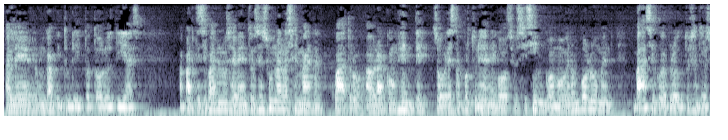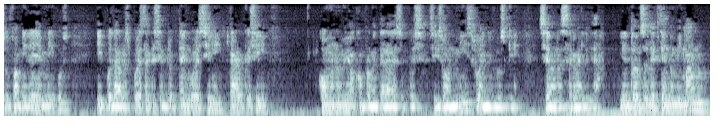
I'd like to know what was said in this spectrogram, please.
a leer un capitulito todos los días, a participar en los eventos, es una a la semana, cuatro, a hablar con gente sobre esta oportunidad de negocios. Y cinco, a mover un volumen básico de productos entre su familia y amigos. Y pues la respuesta que siempre obtengo es sí, claro que sí, ¿cómo no me iba a comprometer a eso? Pues si son mis sueños los que se van a hacer realidad. Y entonces le extiendo mi mano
